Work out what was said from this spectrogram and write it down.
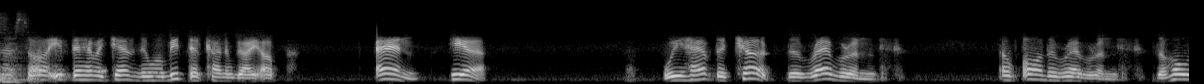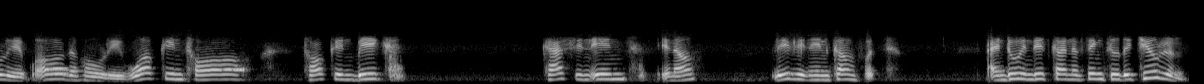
Yes. So if they have a chance, they will beat that kind of guy up. And here, we have the church, the reverends of all the reverends, the holy of all the holy, walking tall, talking big, cashing in, you know, living in comfort, and doing this kind of thing to the children.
